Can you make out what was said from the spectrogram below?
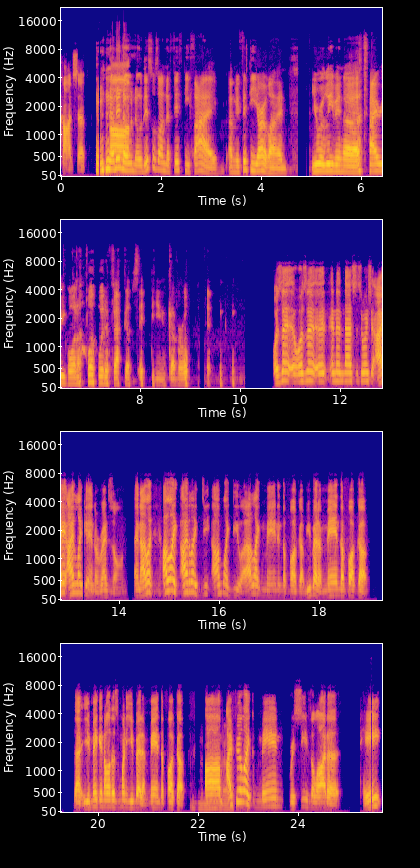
concept. no, no, no, Uh, no. This was on the fifty-five. I mean, fifty-yard line. You were leaving uh Tyreek one on one with a backup safety and cover. one. Was it was it in, in that situation? I, I like it in the red zone, and I like I like I like D, I'm like D. I like man in the fuck up. You better man the fuck up. That you're making all this money, you better man the fuck up. Um, I feel like man receives a lot of hate,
